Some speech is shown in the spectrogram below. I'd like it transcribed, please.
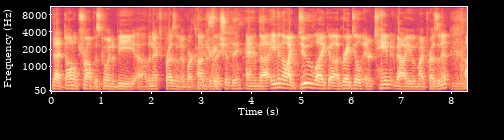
that Donald Trump is going to be uh, the next president of our country. they should be. And uh, even though I do like a great deal of entertainment value in my president, Mm-hmm. uh,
